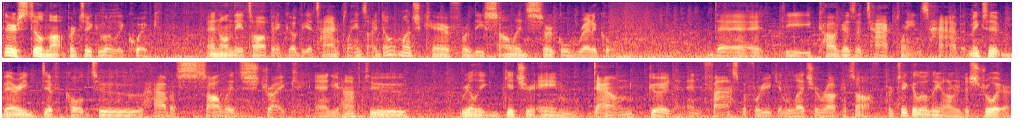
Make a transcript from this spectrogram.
they're still not particularly quick. And on the topic of the attack planes, I don't much care for the solid circle reticle that the Kaga's attack planes have. It makes it very difficult to have a solid strike, and you have to really get your aim down good and fast before you can let your rockets off, particularly on a destroyer.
